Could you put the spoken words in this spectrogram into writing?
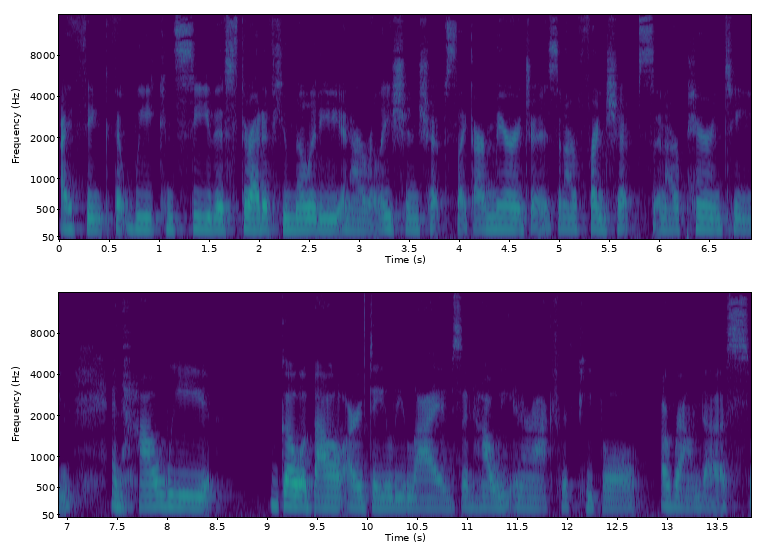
I think that we can see this thread of humility in our relationships, like our marriages and our friendships and our parenting, and how we go about our daily lives and how we interact with people around us,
